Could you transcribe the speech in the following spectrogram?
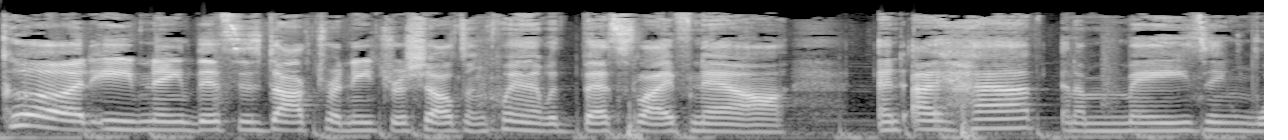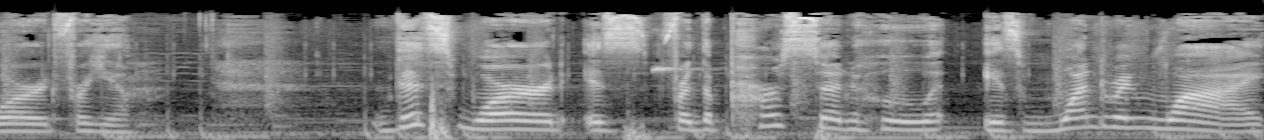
Good evening. This is Dr. Anitra Shelton Quinn with Best Life Now, and I have an amazing word for you. This word is for the person who is wondering why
